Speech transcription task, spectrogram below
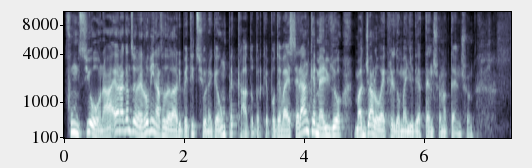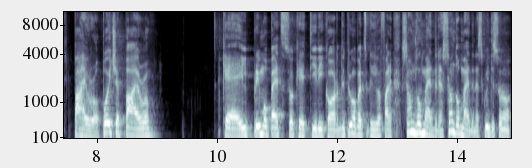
funziona, è una canzone rovinata dalla ripetizione che è un peccato perché poteva essere anche meglio, ma già lo è credo meglio di Attention Attention. Pyro, poi c'è Pyro che è il primo pezzo che ti ricorda, il primo pezzo che ti fa fare Sound of Madness, Sound of Madness, quindi sono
